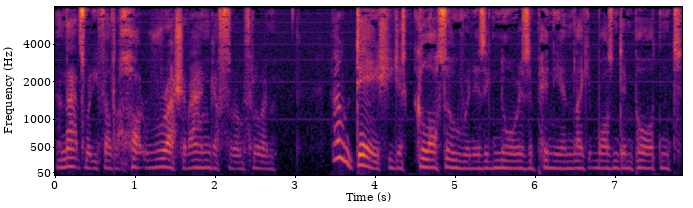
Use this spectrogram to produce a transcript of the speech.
And that's when he felt a hot rush of anger flow through him. How dare she just gloss over and ignore his opinion like it wasn't important?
